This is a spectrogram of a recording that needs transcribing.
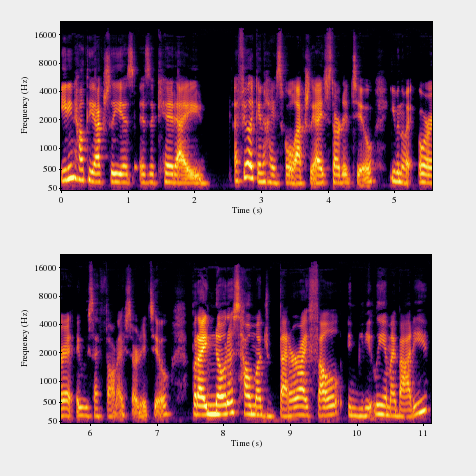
Eating healthy actually as as a kid I I feel like in high school actually I started to, even though, I, or at least I thought I started to, but I noticed how much better I felt immediately in my body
